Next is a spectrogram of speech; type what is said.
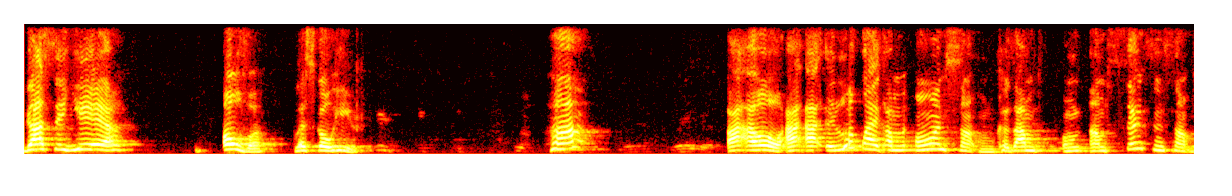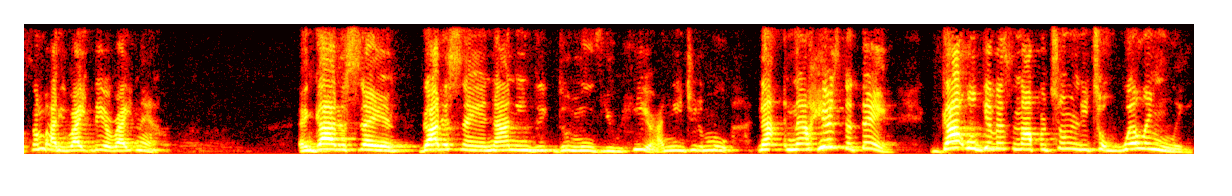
God said, yeah, over. Let's go here. Huh? I, oh, I, I, it looked like I'm on something because I'm, I'm, I'm sensing something. Somebody right there, right now. And God is saying, God is saying, now I need to move you here. I need you to move. Now, now here's the thing. God will give us an opportunity to willingly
